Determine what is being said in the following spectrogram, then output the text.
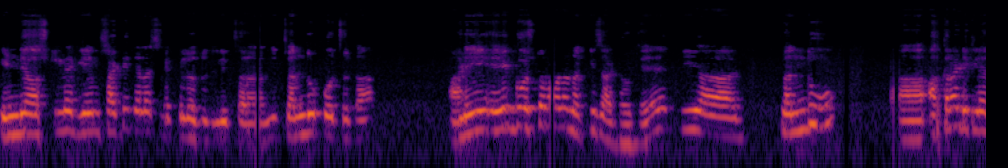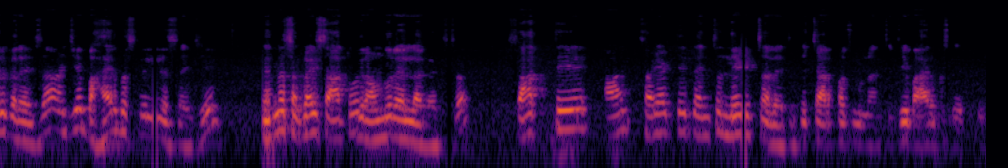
इंडिया ऑस्ट्रेलिया गेमसाठी त्याला सिलेक्ट केलं होतं दिलीप सरांनी चंदू कोच होता. आणि एक गोष्ट मला नक्कीच आठवते की चंदू अं, अकरा डिक्लेअर करायचा आणि जे बाहेर बसलेले असायचे त्यांना सकाळी सात वर ग्राउंडवर यायला लागायचं. सात ते आठ साडेआठ ते त्यांचं नेट चालायचं ते चार पाच मुलांचं जे बाहेर बसले होते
